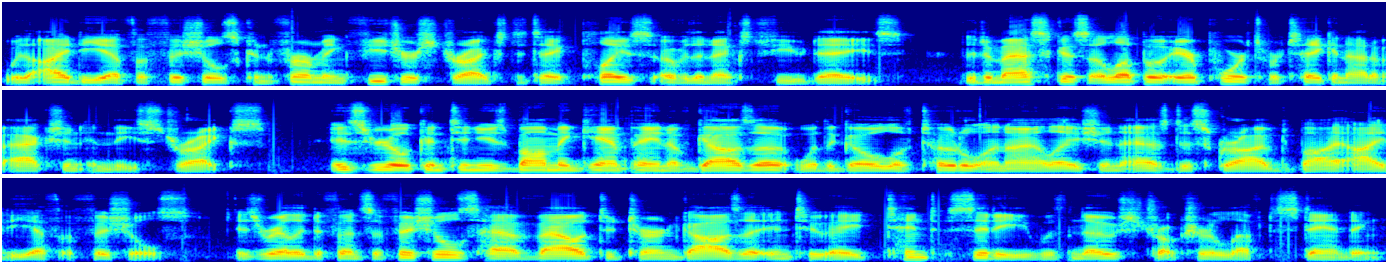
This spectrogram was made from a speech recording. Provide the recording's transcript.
with IDF officials confirming future strikes to take place over the next few days. The Damascus Aleppo airports were taken out of action in these strikes. Israel continues bombing campaign of Gaza with the goal of total annihilation as described by IDF officials. Israeli defense officials have vowed to turn Gaza into a tent city with no structure left standing.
